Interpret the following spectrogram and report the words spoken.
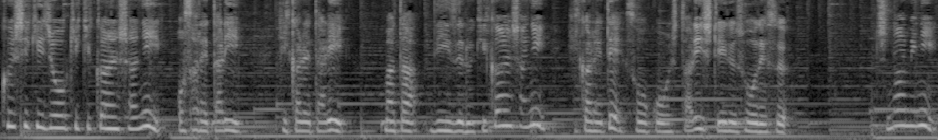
ク式蒸気機関車に押されたり引かれたりまたディーゼル機関車に引かれて走行したりしているそうです。ちなみに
